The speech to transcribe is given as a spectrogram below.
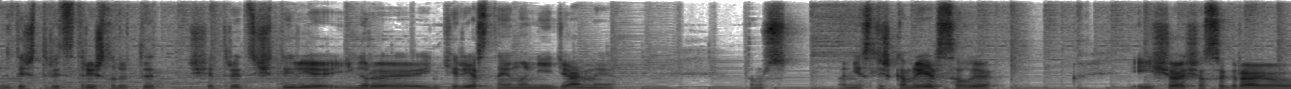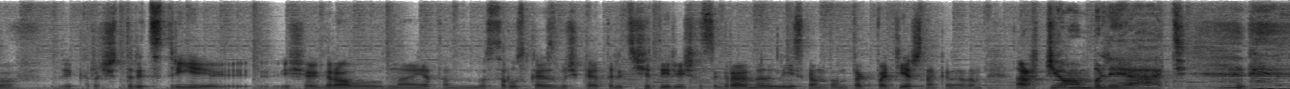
2033, что 2034 игры интересные, но не идеальные. Потому что они слишком рельсовые. И еще я сейчас играю в, я, короче, 33 еще играл на этом, с русской озвучкой, а 34 сейчас играю на английском, там так потешно, когда там Артем, блядь!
